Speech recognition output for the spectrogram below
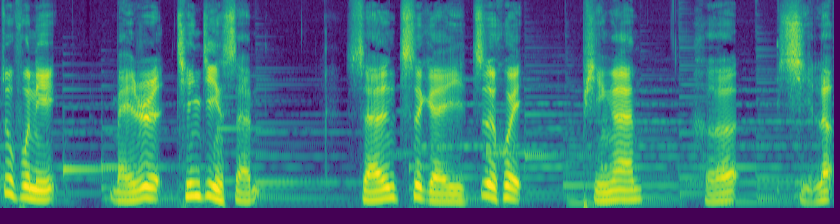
祝福你，每日亲近神，神赐给智慧、平安。和喜乐。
